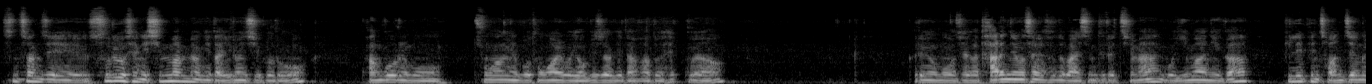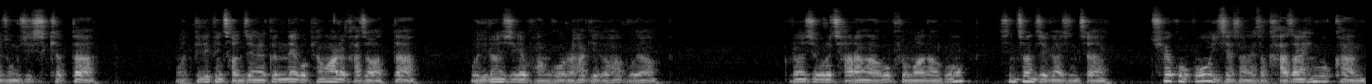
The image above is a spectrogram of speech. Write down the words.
신천지 수료생이 10만 명이다 이런 식으로 광고를 뭐 중앙일보, 동아일보 여기저기다가도 했고요. 그리고 뭐 제가 다른 영상에서도 말씀드렸지만 뭐 이만희가 필리핀 전쟁을 종식시켰다. 뭐 필리핀 전쟁을 끝내고 평화를 가져왔다. 뭐 이런 식의 광고를 하기도 하고요. 그런 식으로 자랑하고 교만하고 신천지가 진짜 최고고 이 세상에서 가장 행복한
